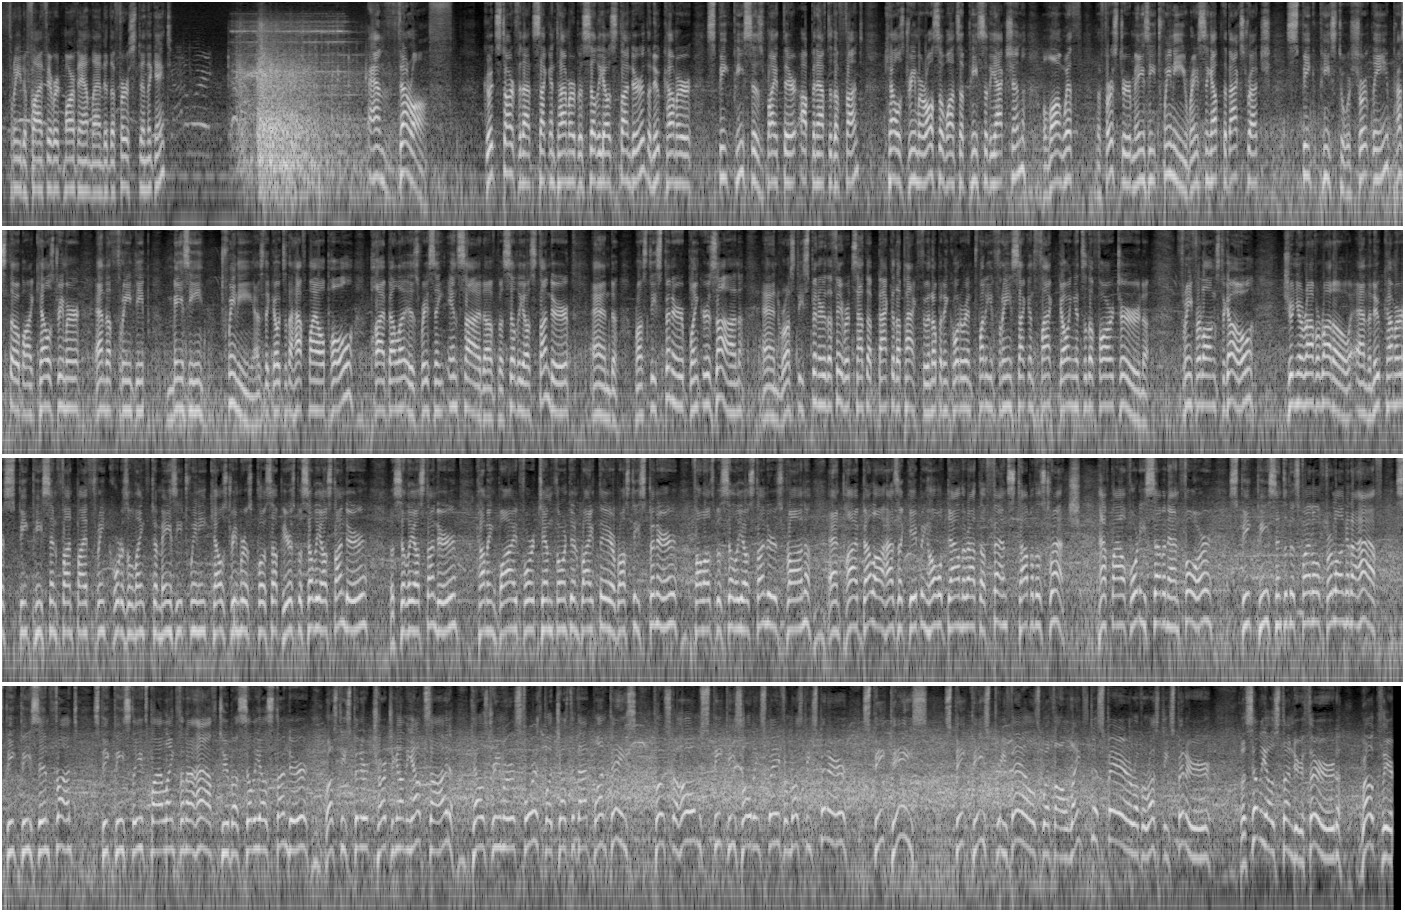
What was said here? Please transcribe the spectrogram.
Three to five favorite Marvan landed the first in the gate. And they're off. Good start for that second timer, Basilio's Thunder. The newcomer, Speak Peace, is right there up and after the front. Kel's Dreamer also wants a piece of the action, along with the firster, Mazey Tweeney, racing up the backstretch. Speak Peace to a short lead. Presto by Kel's Dreamer and the three deep Mazey Tweeney as they go to the half mile pole. Pi Bella is racing inside of Basilio's Thunder and Rusty Spinner blinkers on. And Rusty Spinner, the favorites, at the back of the pack through an opening quarter in 23 seconds flat going into the far turn. Three furlongs to go. Junior Alvarado and the newcomer Speak Peace in front by three quarters of length to Mazey Tweeney. Kel's Dreamer is close up. Here's Basilio's Thunder. Basilio's Thunder coming wide for Tim Thornton right there. Rusty Spinner follows Basilio's Thunder's run. And Pi Bella has a gaping hole down there at the fence, top of the stretch. Half mile 47 and 4. Speak Peace into this final furlong and a half. Speak Peace in front. Speak Peace leads by a length and a half to Basilio's Thunder. Rusty Spinner charging on the outside. Kel's Dreamer is fourth, but just at that one pace. Close to home, Speak Peace holding sway from Rusty Spinner. Speak Peace. Speak Peace prevails with a length to spare over Rusty Spinner. Basilio's Thunder third, well clear.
